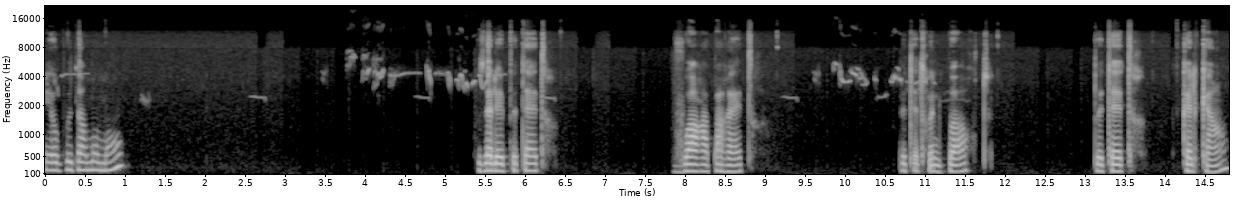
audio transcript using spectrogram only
Et au bout d'un moment, vous allez peut-être voir apparaître peut-être une porte, peut-être quelqu'un,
